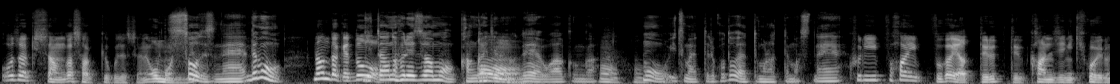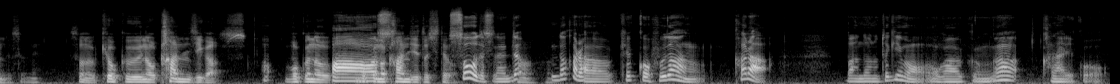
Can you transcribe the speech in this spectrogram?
尾崎さんが作曲ですよね主にね。そうですね。でもなんだけどギターのフレーズはもう考えてるので小川くんがもういつもやってることをやってもらってますね。クリープハイプがやってるっていう感じに聞こえるんですよね。その曲の感じが。あ僕の僕の感じとしては。そうですね。だだから結構普段からバンドの時も小川くんがかなりこ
